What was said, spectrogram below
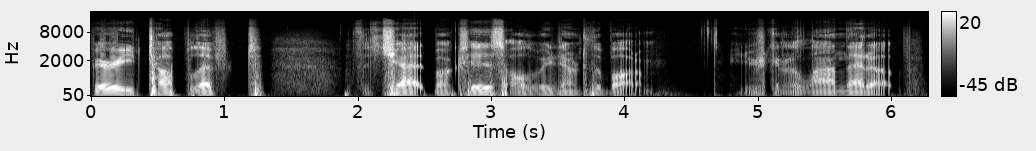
very top left of the chat box is all the way down to the bottom. And you're just going to line that up.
